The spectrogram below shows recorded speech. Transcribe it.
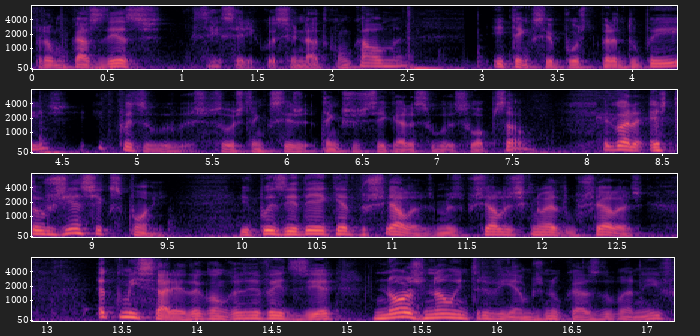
para um caso desses? Tem que ser equacionado com calma e tem que ser posto perante o país e depois as pessoas têm que, ser, têm que justificar a sua, a sua opção. Agora, esta urgência que se põe, e depois a ideia que é de Bruxelas, mas Bruxelas que não é de Bruxelas, a comissária da concorrência veio dizer nós não interviemos no caso do Banif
